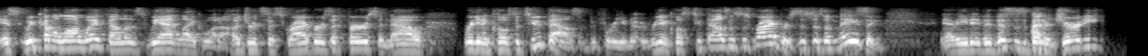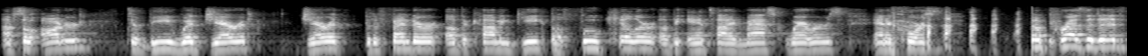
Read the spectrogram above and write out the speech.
it's we've come a long way, fellas. We had like what hundred subscribers at first, and now we're getting close to two thousand. Before you know, we're getting close to two thousand subscribers. This is amazing. I mean, this has been a journey. I'm so honored to be with Jared. Jared, the defender of the common geek, the foo killer of the anti-mask wearers, and of course, the president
